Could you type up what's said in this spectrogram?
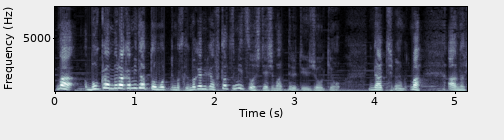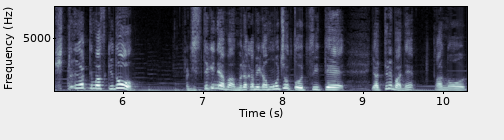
まあ、僕は村上だと思ってますけど、村上が2つミスをしてしまっているという状況になってしまいます。まあ、あの、ヒットになってますけど、実質的にはまあ村上がもうちょっと落ち着いてやってればね、あの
